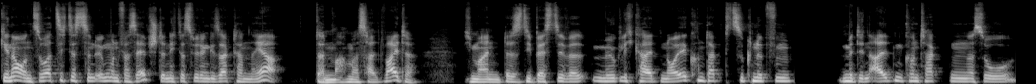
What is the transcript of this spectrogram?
genau, und so hat sich das dann irgendwann verselbstständigt, dass wir dann gesagt haben, naja, dann machen wir es halt weiter. Ich meine, das ist die beste Möglichkeit, neue Kontakte zu knüpfen mit den alten Kontakten, also,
